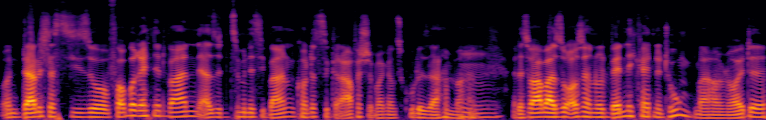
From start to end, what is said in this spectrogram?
und dadurch, dass die so vorberechnet waren, also zumindest die Bahnen, konntest du grafisch immer ganz coole Sachen machen. Mhm. Das war aber so aus der Notwendigkeit eine Tugend machen. Und heute,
